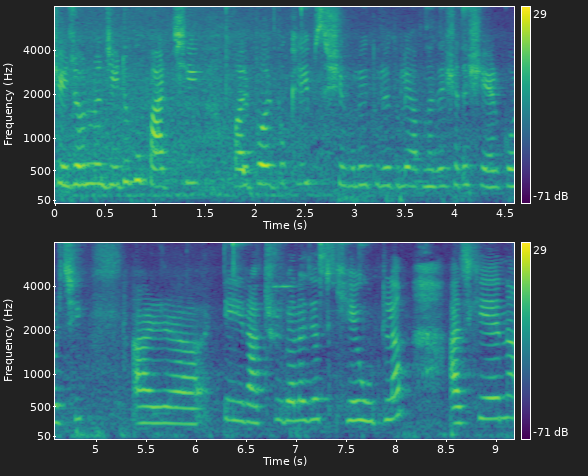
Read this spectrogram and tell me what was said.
সেই জন্য যেটুকু পারছি, অল্প অল্প ক্লিপস সেগুলোই তুলে তুলে আপনাদের সাথে শেয়ার করছি। আর এই রাত্রিবেলা জাস্ট খেয়ে উঠলাম। আজকে না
